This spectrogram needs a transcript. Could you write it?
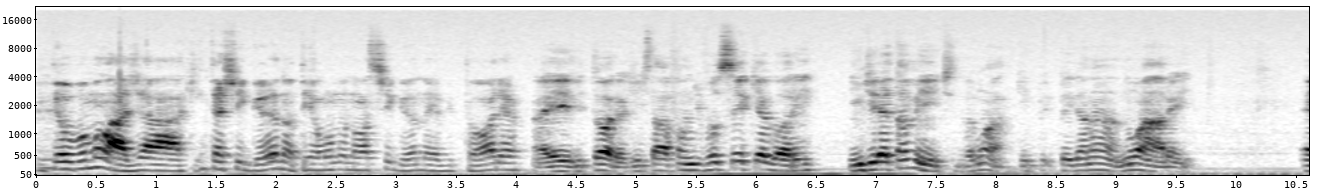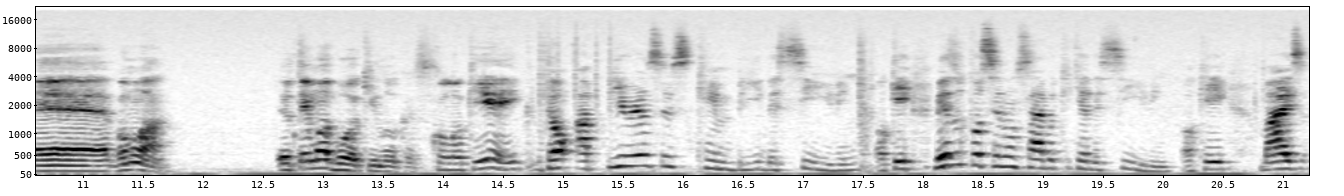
Então vamos lá, já quem tá chegando, tem aluno nosso chegando, é a Vitória. Aí, Vitória, a gente tava falando de você aqui agora, hein? Indiretamente. Vamos lá, quem pe- pegar na- no ar aí. É, vamos lá. Eu tenho uma boa aqui, Lucas. Coloquei aí. Então, appearances can be deceiving, ok? Mesmo que você não saiba o que que é deceiving, ok? Mas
